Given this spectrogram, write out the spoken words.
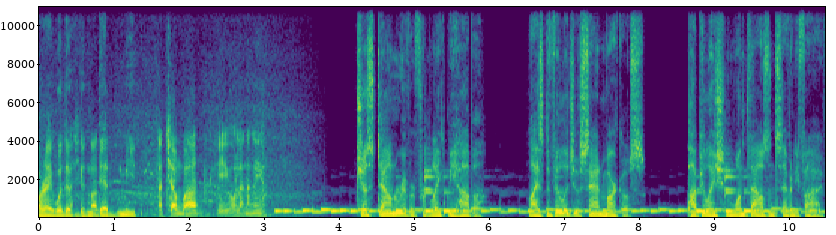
or I would have been dead meat. natsambahan. Eh, wala na ngayon. Just downriver from Lake Mihaba lies the village of San Marcos, population 1,075.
